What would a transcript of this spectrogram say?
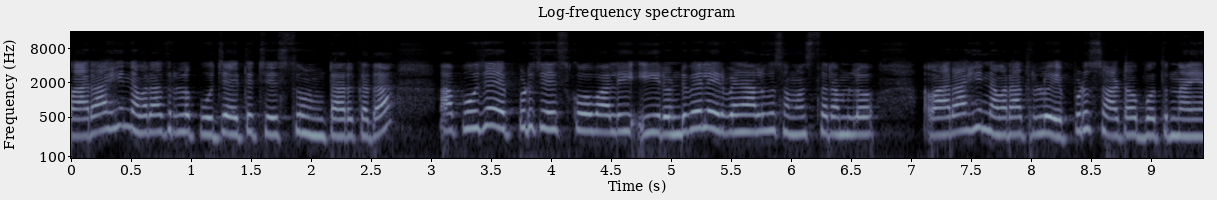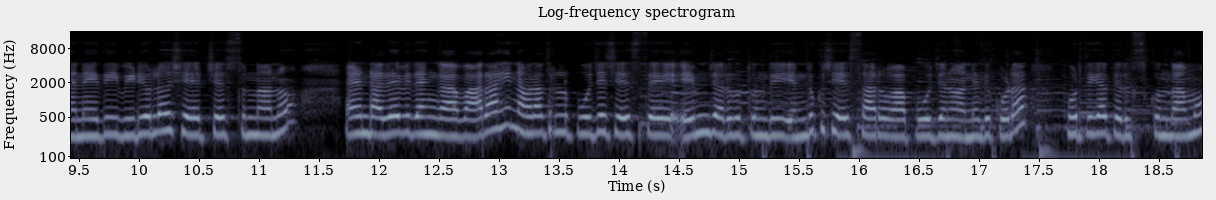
వారాహి నవరాత్రుల పూజ అయితే చేస్తూ ఉంటారు కదా. ఆ పూజ ఎప్పుడు చేసుకోవాలి? ఈ రెండు వేల ఇరవై నాలుగు సంవత్సరంలో వారాహి నవరాత్రులు ఎప్పుడు స్టార్ట్ అవబోతున్నాయి అనేది వీడియోలో షేర్ చేస్తున్నాను. అండ్ అదేవిధంగా వారాహి నవరాత్రులు పూజ చేస్తే ఏం జరుగుతుంది? ఎందుకు చేస్తారు ఆ పూజను అనేది కూడా పూర్తిగా తెలుసుకుందాము.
